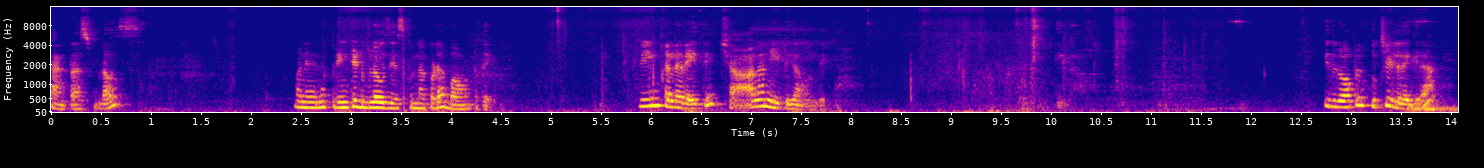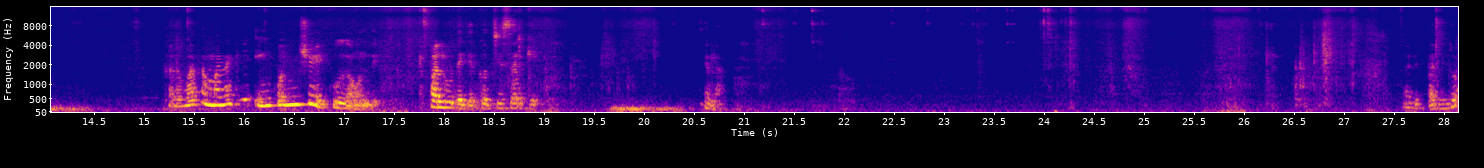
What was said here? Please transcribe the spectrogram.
కాంట్రాస్ట్ బ్లౌజ్. మనం ఏమైనా ప్రింటెడ్ బ్లౌజ్ వేసుకున్నా కూడా బాగుంటుంది. క్రీమ్ కలర్ అయితే చాలా నీట్గా ఉంది. ఇది లోపల కుచ్చిళ్ళ దగ్గర తర్వాత మనకి ఇంకొంచెం ఎక్కువగా ఉంది. పళ్ళు దగ్గరికి వచ్చేసరికి. ఇలా. అది పళ్ళు.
